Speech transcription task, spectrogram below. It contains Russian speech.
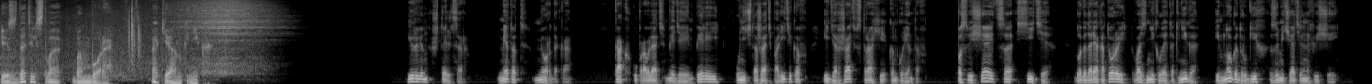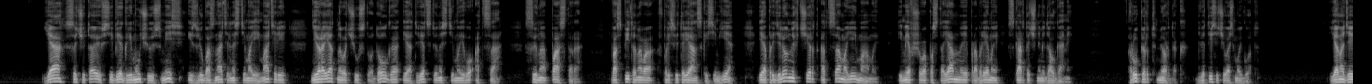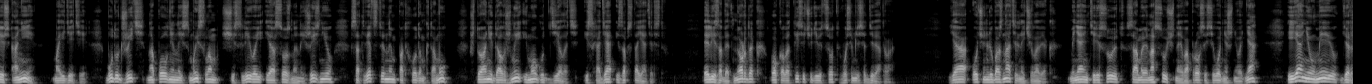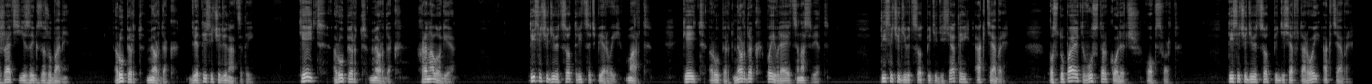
Издательство Бомбора. Океан книг. Ирвин Штельцер. Метод Мёрдока. Как управлять медиаимперией, уничтожать политиков и держать в страхе конкурентов. Посвящается Сити, благодаря которой возникла эта книга и много других замечательных вещей. Я сочетаю в себе гремучую смесь из любознательности моей матери, невероятного чувства долга и ответственности моего отца, сына пастора, воспитанного в пресвитерианской семье, и определенных черт отца моей мамы, имевшего постоянные проблемы с карточными долгами. Руперт Мёрдок, 2008 год. Я надеюсь, они, мои дети, будут жить наполненной смыслом, счастливой и осознанной жизнью с ответственным подходом к тому, что они должны и могут делать, исходя из обстоятельств. Элизабет Мёрдок, около 1989 Я очень любознательный человек. Меня интересуют самые насущные вопросы сегодняшнего дня, и я не умею держать язык за зубами. Руперт Мёрдок 2012. Кейт Руперт Мёрдок. Хронология. 1931. Март. Кейт Руперт Мёрдок появляется на свет. 1950. Октябрь. Поступает в Вустер-колледж, Оксфорд. 1952. Октябрь.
